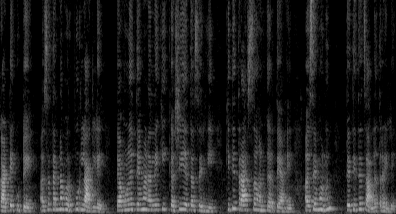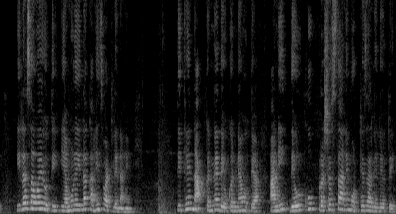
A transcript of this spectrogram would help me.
काटेकुटे असं त्यांना भरपूर लागले. त्यामुळे ते म्हणाले की कशी येत असेल ही? किती त्रास सहन करते आहे? असे म्हणून ते तिथे चालत राहिले. हिला सवय होती यामुळे हिला काहीच वाटले नाही. तिथे नागकन्या देवकन्या होत्या आणि देऊळ खूप प्रशस्त आणि मोठे झालेले होते.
